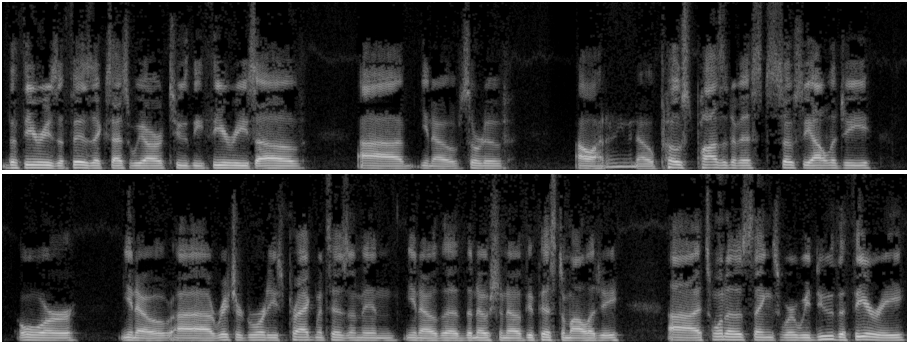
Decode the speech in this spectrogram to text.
the theories of physics as we are to the theories of, uh, you know, sort of, oh, I don't even know, post-positivist sociology or you know, uh, Richard Rorty's pragmatism in, you know, the, the notion of epistemology. Uh, it's one of those things where we do the theory,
